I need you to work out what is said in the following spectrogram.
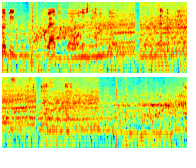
it would red or is kind of blue. It's like a palace, it's a palace, like the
